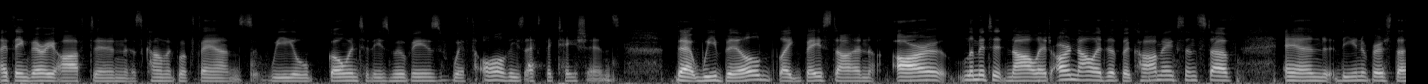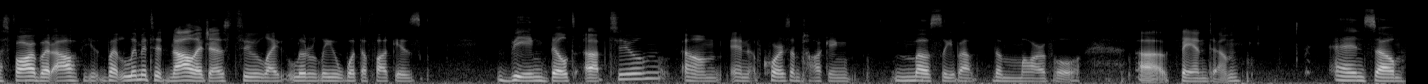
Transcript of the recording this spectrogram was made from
I think very often as comic book fans, we'll go into these movies with all these expectations that we build, like based on our limited knowledge, our knowledge of the comics and stuff, and the universe thus far, but but limited knowledge as to like literally what the fuck is being built up to. Um, and of course, I'm talking mostly about the Marvel uh, fandom. And so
